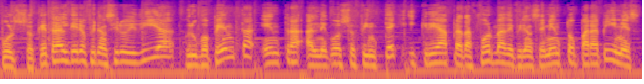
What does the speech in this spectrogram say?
Pulso. ¿Qué trae el diario financiero hoy día? Grupo Penta entra al negocio FinTech y crea plataforma de financiamiento para pymes.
